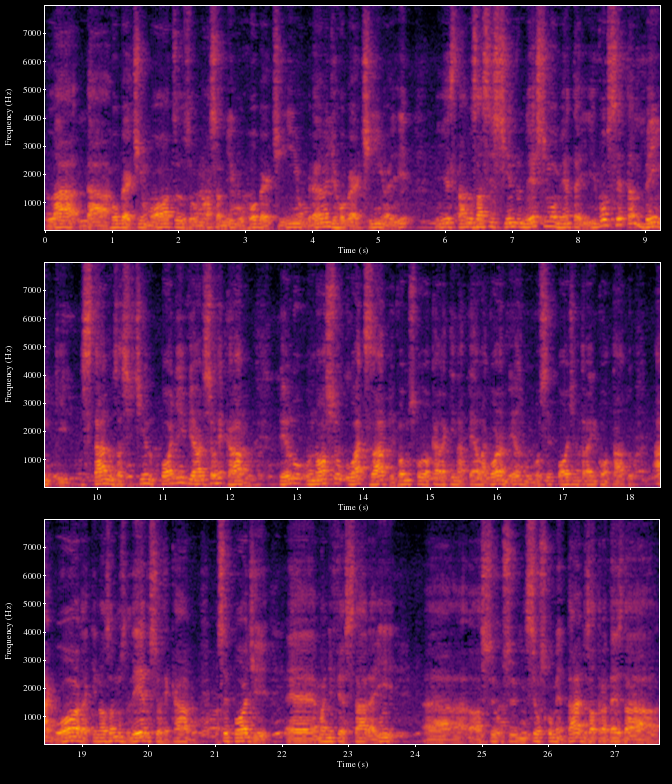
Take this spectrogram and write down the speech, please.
lá da Robertinho Motos, o nosso amigo Robertinho, o grande Robertinho aí, e está nos assistindo neste momento aí. E você também que está nos assistindo pode enviar o seu recado pelo o nosso WhatsApp. Vamos colocar aqui na tela agora mesmo. Você pode entrar em contato agora que nós vamos ler o seu recado. Você pode é, manifestar aí ah, seu, em seus comentários através das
